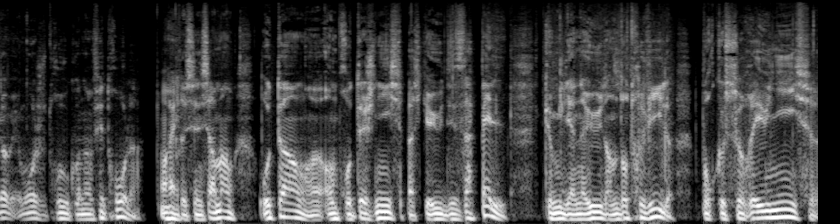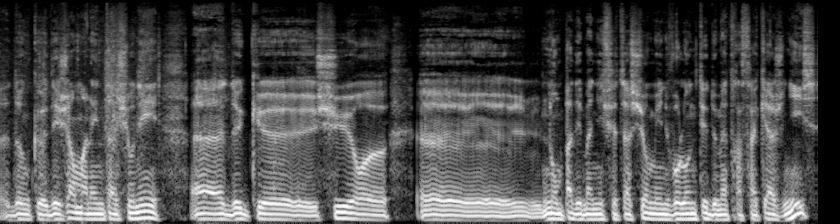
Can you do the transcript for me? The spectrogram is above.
Non, mais moi, je trouve qu'on en fait trop, là. Très sincèrement. Autant euh, on protège Nice parce qu'il y a eu des appels, comme il y en a eu dans d'autres villes, pour que se réunissent donc euh, des gens mal intentionnés, euh, donc, sur, euh, non pas des manifestations, mais une volonté de mettre à saccage Nice.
